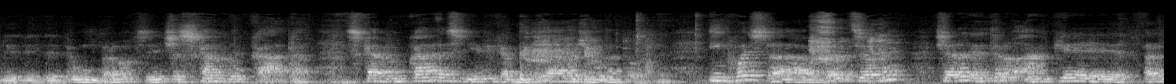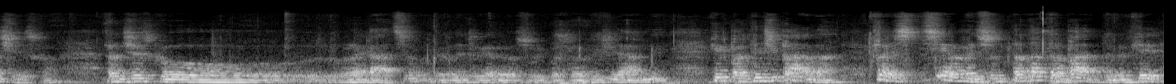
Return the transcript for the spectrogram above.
di, di, di, Umbro si dice scarruccata, scarruccare significa buttare giù una torre. In questa operazione c'era dentro anche Francesco, Francesco ragazzo, avevo detto che aveva solo 14 anni, che partecipava, cioè si era messo dall'altra parte perché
